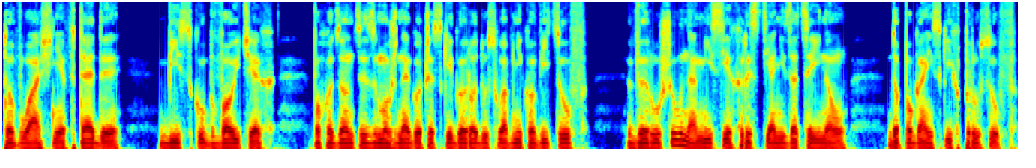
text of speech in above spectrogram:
To właśnie wtedy biskup Wojciech, pochodzący z możnego czeskiego rodu Sławnikowiców, wyruszył na misję chrystianizacyjną do pogańskich Prusów.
